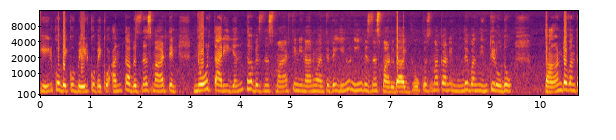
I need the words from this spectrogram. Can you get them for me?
ಕೇಳ್ಕೋಬೇಕು, ಬೇಡ್ಕೋಬೇಕು ಅಂತ ಬಿಸ್ನೆಸ್ ಮಾಡ್ತೀನಿ. ನೋಡ್ತಾರಿ ಎಂಥ ಬಿಸ್ನೆಸ್ ಮಾಡ್ತೀನಿ ನಾನು ಅಂತಂದರೆ, ಏನು ನೀನು ಬಿಸ್ನೆಸ್ ಮಾಡೋದಾ? ಅಯ್ಯೋ ಕುಸುಮಕ್ಕ, ನೀನು ಮುಂದೆ ಬಂದು ನಿಂತಿರೋದು. ತಾಂಡವ್ ಅಂತ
